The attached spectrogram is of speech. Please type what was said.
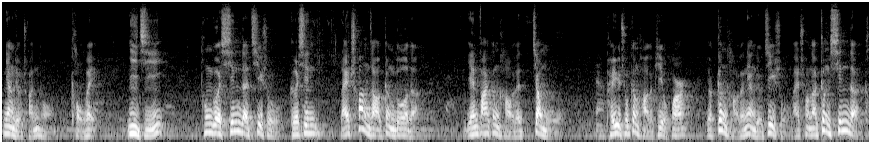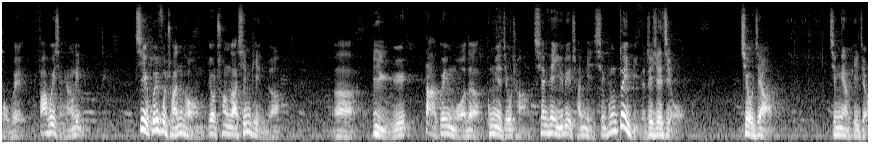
酿酒传统、口味，以及通过新的技术革新。来创造更多的，研发更好的酵母，培育出更好的啤酒花，有更好的酿酒技术，来创造更新的口味，发挥想象力，既恢复传统又创造新品的，呃，与大规模的工业酒厂千篇一律产品形成对比的这些酒，就叫精酿啤酒。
